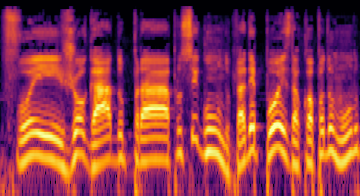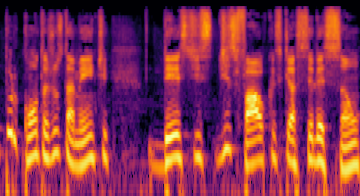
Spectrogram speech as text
foi jogado para o segundo, para depois da Copa do Mundo, por conta justamente destes desfalques que a seleção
